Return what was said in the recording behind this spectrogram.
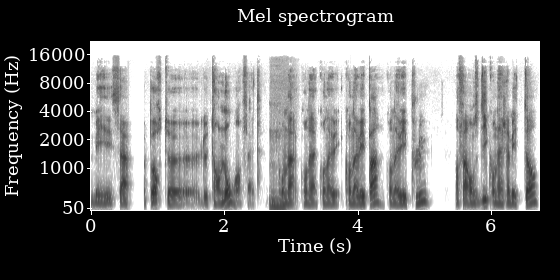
mais ça apporte euh, le temps long en fait mmh qu'on a, qu'on a, qu'on avait, qu'on n'avait pas, qu'on n'avait plus. Enfin, on se dit qu'on n'a jamais de temps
